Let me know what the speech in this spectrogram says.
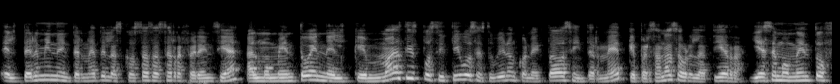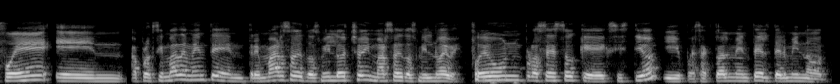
el término Internet de las cosas hace referencia al momento en el que más dispositivos estuvieron conectados a Internet que personas sobre la Tierra. Y ese momento fue en aproximadamente entre marzo de 2008 y marzo de 2009. Fue un proceso que existió y pues actualmente el término,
